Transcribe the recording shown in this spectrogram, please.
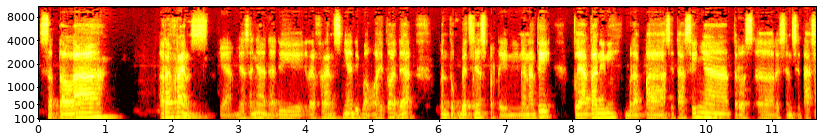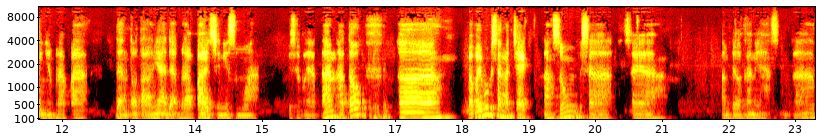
setelah reference ya biasanya ada di referensinya di bawah itu ada bentuk batch-nya seperti ini nah nanti kelihatan ini berapa sitasinya terus uh, recent sitasinya berapa dan totalnya ada berapa di sini semua. Bisa kelihatan atau uh, bapak ibu bisa ngecek langsung bisa saya tampilkan ya sebentar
